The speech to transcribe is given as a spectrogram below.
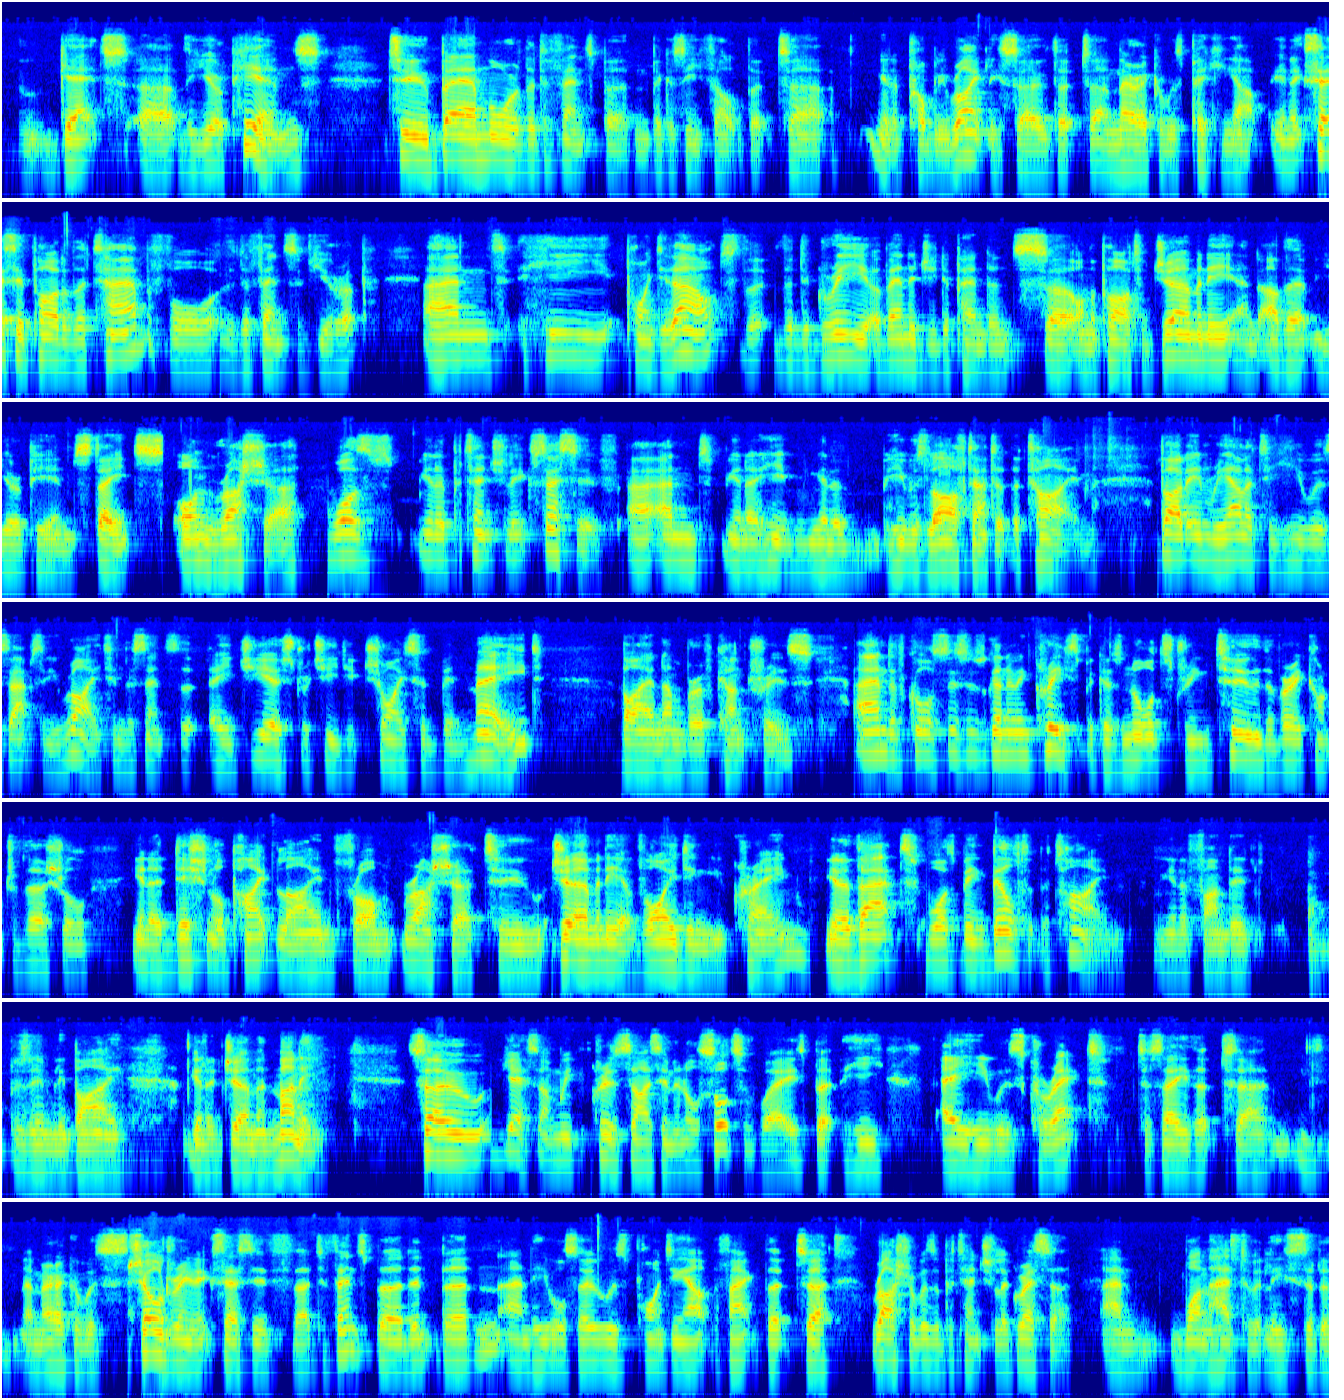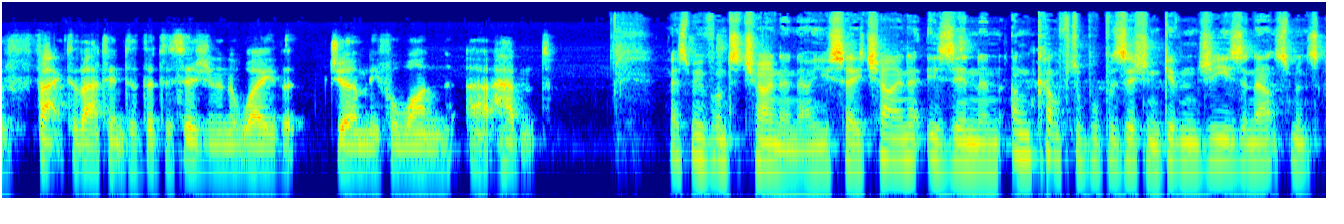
get uh, the Europeans to bear more of the defense burden because he felt that, uh, you know, probably rightly so, that America was picking up an excessive part of the tab for the defense of Europe. And he pointed out that the degree of energy dependence uh, on the part of Germany and other European states on Russia was you know potentially excessive uh, and you know he you know he was laughed at at the time But in reality, he was absolutely right in the sense that a geostrategic choice had been made by a number of countries. And of course, this was going to increase because Nord Stream 2, the very controversial you know, additional pipeline from Russia to Germany, avoiding Ukraine, you know, that was being built at the time, you know, funded presumably by, you know, German money. So yes, and we criticize him in all sorts of ways, but he, a, he was correct to say that uh, America was shouldering an excessive uh, defense burden, burden, and he also was pointing out the fact that uh, Russia was a potential aggressor. And one had to at least sort of factor that into the decision in a way that Germany, for one, uh, hadn't. Let's move on to China now. You say China is in an uncomfortable position given Xi's announcements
